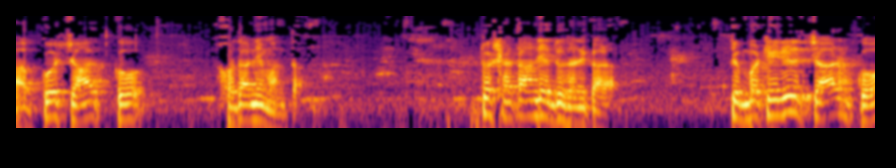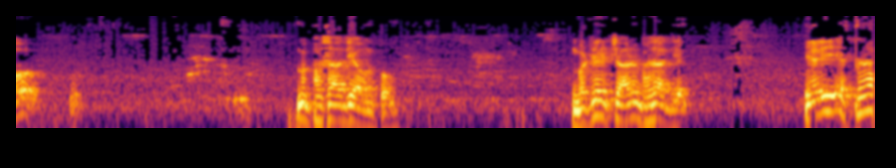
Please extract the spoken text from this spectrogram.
اب کوئی چاند کو خدا نہیں مانتا۔ تو شیطان نے دوسرا نکالا کہ مٹیریل چارم کو میں پھنسا دیا ان کو۔ مٹیریل چارم پھنسا دیا۔ یعنی اتنا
